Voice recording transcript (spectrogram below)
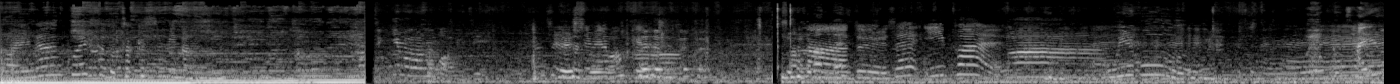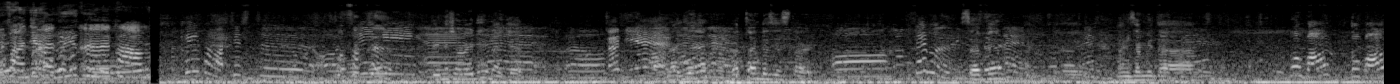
저희는 코엑스 열심히 해볼게. 하나, 둘, 셋, 28. 와, 519. 419가 아니라 519. 다음. K-pop 아티스트 어, 콘서트. Finish already? Not yet. 어, Not yet. Not yet? What time does it start? 어, 세븐. Seven? 네. 감사합니다. 너 마음, 너 마음.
